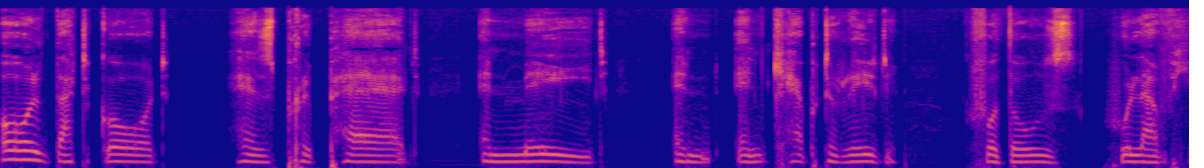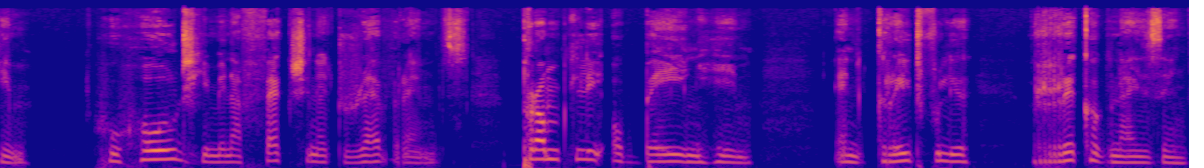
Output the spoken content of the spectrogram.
all that God has prepared and made and, and kept ready for those who love Him, who hold Him in affectionate reverence, promptly obeying Him, and gratefully recognizing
